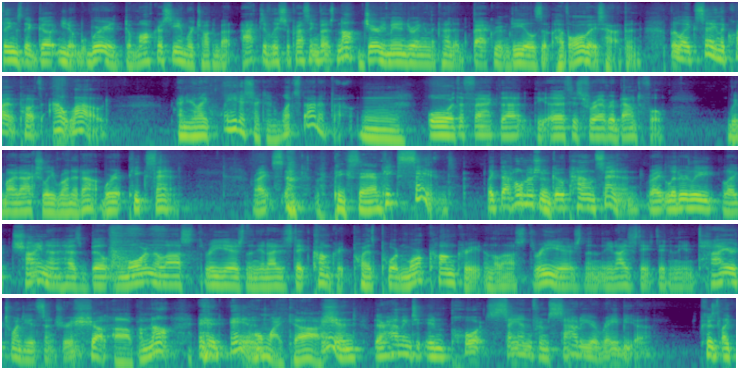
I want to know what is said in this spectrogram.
things that go, you know, we're a democracy and we're talking about actively suppressing votes, not gerrymandering and the kind of backroom deals that have always happened, but like saying the quiet parts out loud. And you're like, wait a second, what's that about? Mm. Or the fact that the earth is forever bountiful. We might actually run it out. We're at peak sand, right? Peak sand. peak sand. Like that whole notion of go pound sand, right? Literally, like China has built more in the last three years than the United States. Concrete has poured more concrete in the last three years than the United States did in the entire 20th century. Shut up. I'm not. And and Oh my gosh. And they're having to import sand from Saudi Arabia because like,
